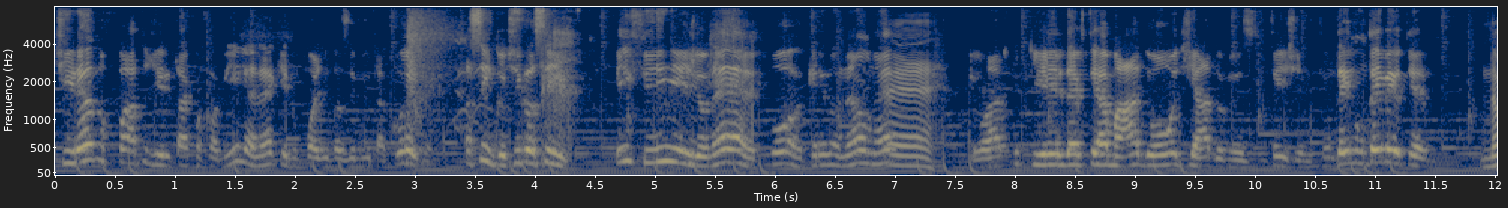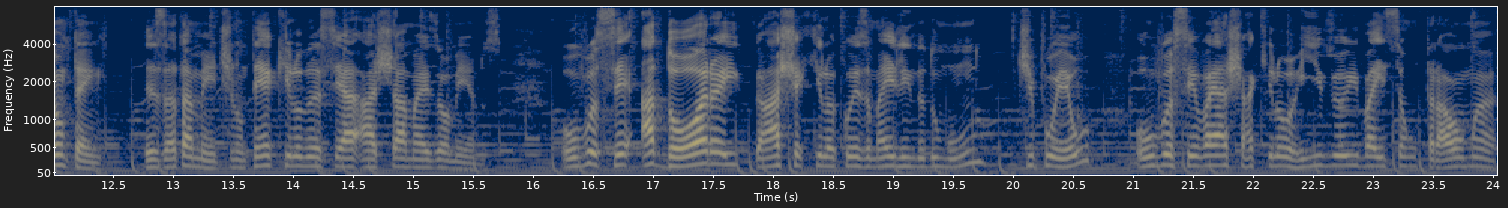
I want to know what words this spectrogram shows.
tirando o fato de ele estar com a família, né, que ele não pode fazer muita coisa, assim, que eu digo assim, tem filho, né, porra, querendo ou não, né, É. eu acho que ele deve ter amado ou odiado mesmo, não tem jeito, não tem, não tem meio termo. Não tem. Exatamente. Não tem aquilo de a- achar mais ou menos. Ou você adora e acha aquilo a coisa mais linda do mundo, tipo eu, ou você vai achar aquilo horrível e vai ser um trauma.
